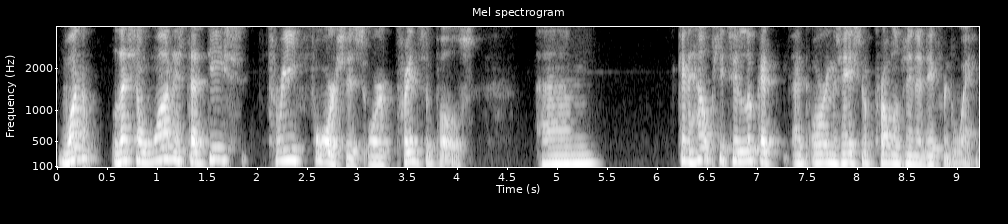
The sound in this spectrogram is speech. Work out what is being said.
one lesson one is that these three forces or principles um, can help you to look at, at organizational problems in a different way.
